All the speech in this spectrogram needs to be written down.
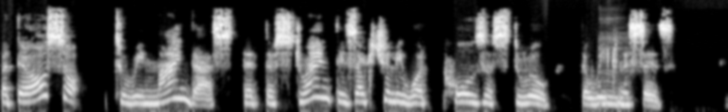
but they're also to remind us that the strength is actually what pulls us through the mm. weaknesses. Mm.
